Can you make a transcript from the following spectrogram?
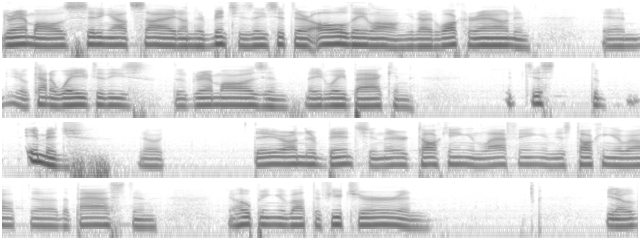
grandmas sitting outside on their benches. They sit there all day long. You know, I'd walk around and and you know, kind of wave to these the grandmas and they'd wave back and it just the image, you know, they are on their bench and they're talking and laughing and just talking about uh, the past and you know, hoping about the future and you know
